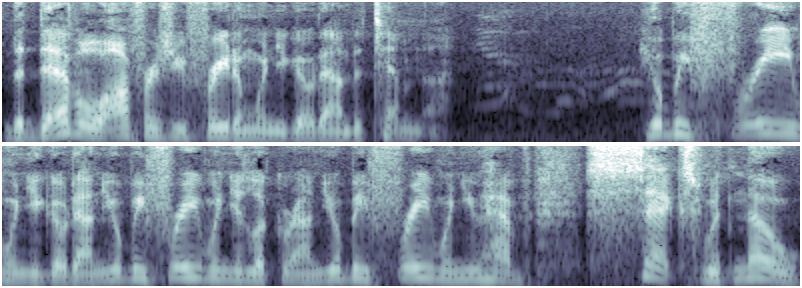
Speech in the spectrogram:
the devil offers you freedom when you go down to Timnah. You'll be free when you go down. You'll be free when you look around. You'll be free when you have sex with no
